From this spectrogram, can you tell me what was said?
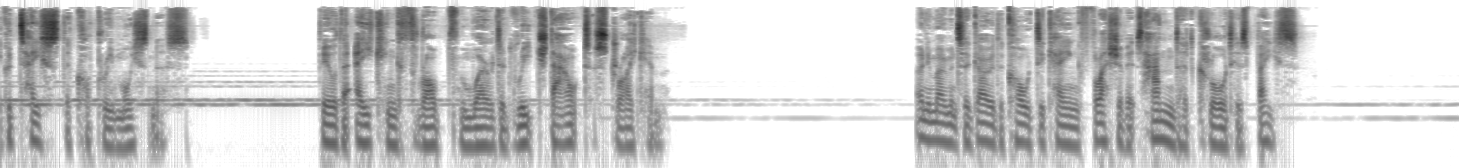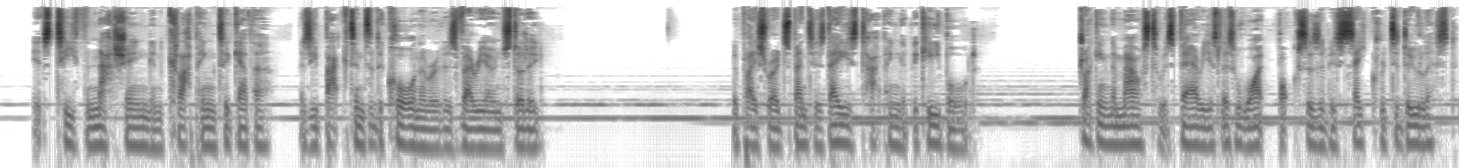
He could taste the coppery moistness, feel the aching throb from where it had reached out to strike him. Only moments ago, the cold, decaying flesh of its hand had clawed his face. Its teeth gnashing and clapping together as he backed into the corner of his very own study. The place where he'd spent his days tapping at the keyboard, dragging the mouse to its various little white boxes of his sacred to do list,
